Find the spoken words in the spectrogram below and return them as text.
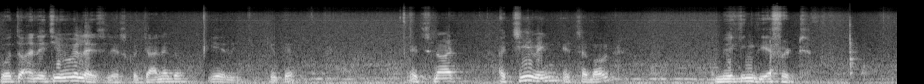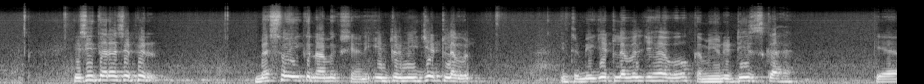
وہ تو انچیویبل ہے، اس لیے اس کو جانے دو۔ یہ نہیں، کیونکہ it's not achieving it's about making the effort اسی طرح سے پھر میسو اکنامکس یعنی انٹرمیڈیٹ لیول انٹرمیڈیٹ لیول جو ہے وہ کمیونٹیز کا ہے۔ کہ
